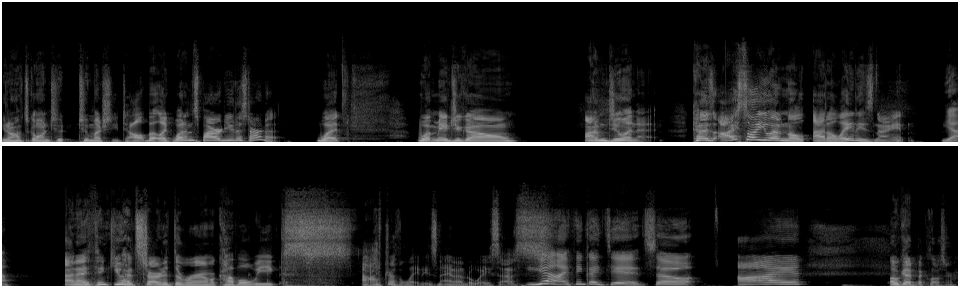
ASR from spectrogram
you don't have to go into too much detail, but like, what inspired you to start it? What what made you go? I'm doing it because I saw you at an at a ladies' night. Yeah. And I think you had started the room a couple weeks after the ladies' night at Oasis. Yeah, I think I did. So I Oh, get a bit closer.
